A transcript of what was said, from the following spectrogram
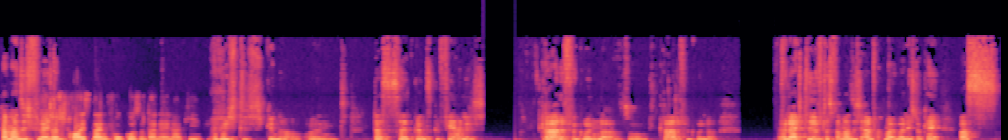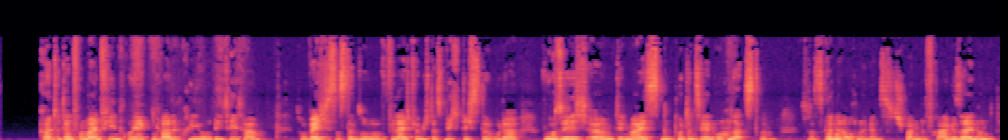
kann man sich vielleicht. Du streust deinen Fokus und deine Energie. Mhm. Richtig, genau. Und das ist halt ganz gefährlich. Gerade für Gründer, so, gerade für Gründer. Ja. Vielleicht hilft es, wenn man sich einfach mal überlegt, okay, was könnte denn von meinen vielen Projekten gerade Priorität haben? So, welches ist dann so vielleicht für mich das Wichtigste oder wo sehe ich ähm, den meisten potenziellen Umsatz drin? So, das kann mhm. ja auch eine ganz spannende Frage sein. Und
